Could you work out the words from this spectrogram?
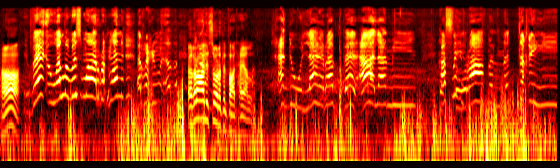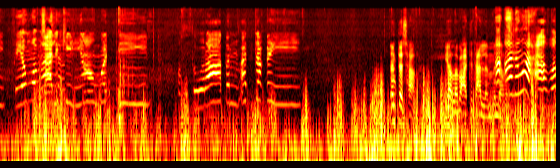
ها ب- والله بسم الله الرحمن الرحيم. اقرأ لي سورة الفاتحة يلا الحمد لله رب العالمين الصراط المستقيم يوم مالك يوم الدين الصراط المستقيم اسحاق يلا بعد تتعلم منها. أنا ما حافظ ما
